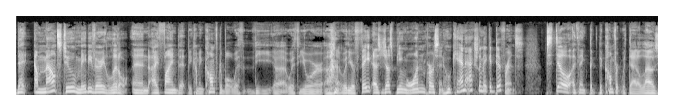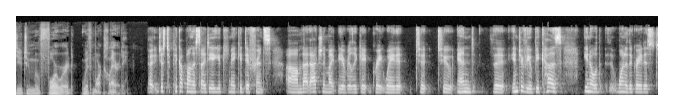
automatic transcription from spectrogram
that amounts to maybe very little. And i find that becoming comfortable with the uh, with your uh, with your fate as just being one person who can actually make a difference still, I think the, the comfort with that allows you to move forward with more clarity. Uh, just to pick up on this idea, you can make a difference. Um, that actually might be a really great, great way to to to end the interview because you know one of the greatest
